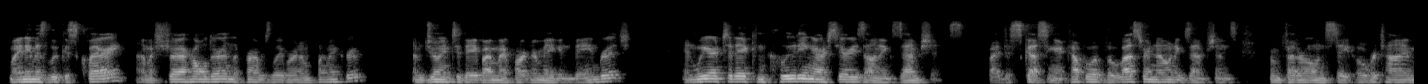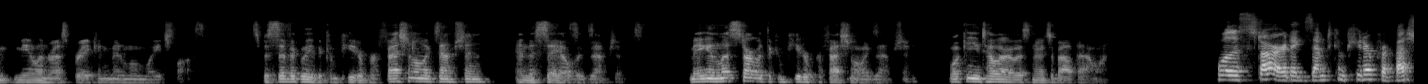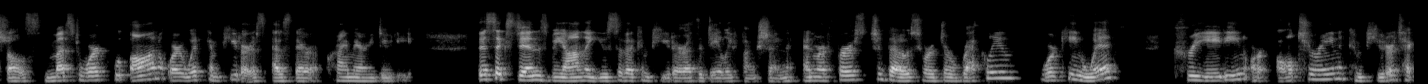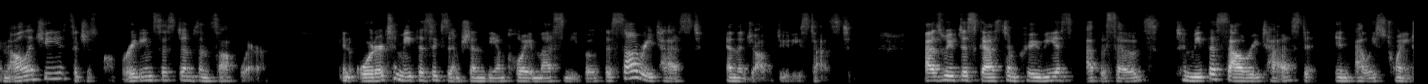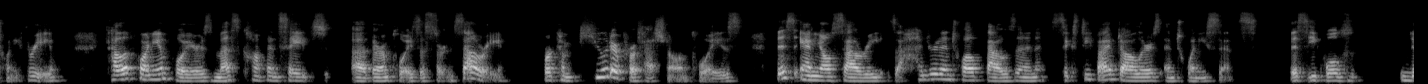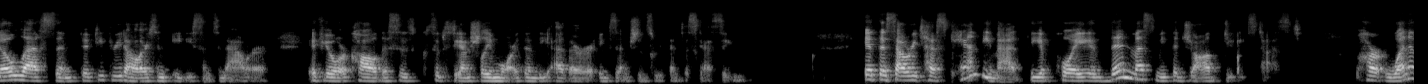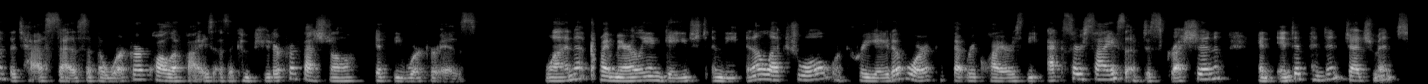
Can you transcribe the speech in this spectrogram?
My name is Lukas Clary. I'm a shareholder in the firm's Labor and Employment Group. I'm joined today by my partner, Meagan Bainbridge, and we are today concluding our series on exemptions by discussing a couple of the lesser known exemptions from federal and state overtime, meal and rest break, and minimum wage laws, specifically the computer professional exemption and the sales exemptions. Meagan, let's start with the computer professional exemption. What can you tell our listeners about that one? Well, to start, exempt computer professionals must work on or with computers as their primary duty. This extends beyond the use of a computer as a daily function and refers to those who are directly working with, creating, or altering computer technology, such as operating systems and software. In order to meet this exemption, the employee must meet both the salary test and the job duties test. As we've discussed in previous episodes, to meet the salary test in at least 2023, California employers must compensate uh, their employees a certain salary. For computer professional employees, this annual salary is $112,065.20. This equals no less than $53.80 an hour. If you'll recall, this is substantially more than the other exemptions we've been discussing. If the salary test can be met, the employee then must meet the job duties test. Part one of the test says that the worker qualifies as a computer professional if the worker is one, primarily engaged in the intellectual or creative work that requires the exercise of discretion and independent judgment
